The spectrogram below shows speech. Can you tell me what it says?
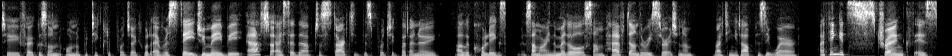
to focus on on a particular project, whatever stage you may be at. I said that I've just started this project, but I know other colleagues. Some are in the middle, some have done the research, and I'm writing it up, as it were. I think its strength is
